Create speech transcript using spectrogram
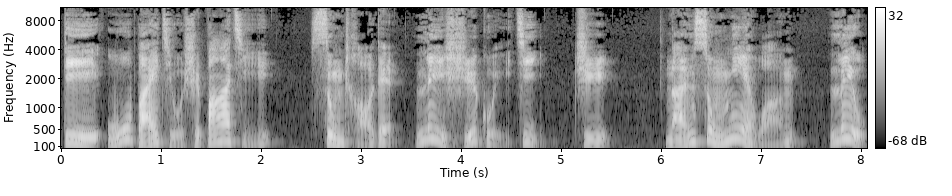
第五百九十八集：宋朝的历史轨迹之南宋灭亡六。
